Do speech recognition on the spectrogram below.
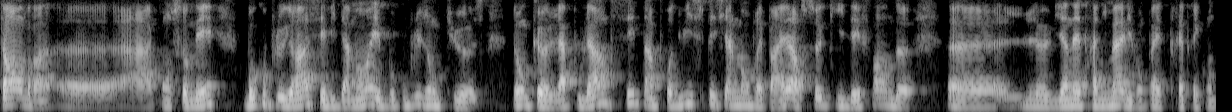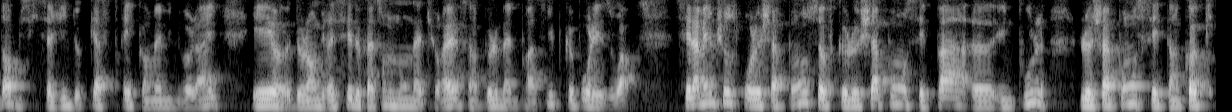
tendre euh, à consommer, beaucoup plus grasse évidemment et beaucoup plus onctueuse. Donc euh, la poularde, c'est un produit spécialement préparé. Alors ceux qui défendent le bien-être animal, ils vont pas être très très contents puisqu'il s'agit de castrer quand même une volaille et de l'engraisser de façon non naturelle. C'est un peu le même principe que pour les oies. C'est la même chose pour le chapon, sauf que le chapon, c'est pas une poule. Le chapon, c'est un coq.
